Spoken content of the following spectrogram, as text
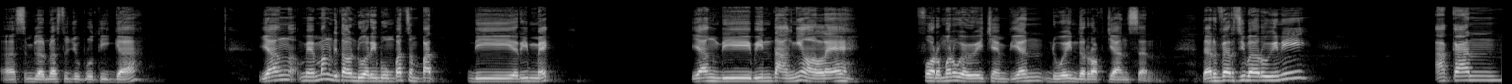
uh, eh, 1973 yang memang di tahun 2004 sempat di remake yang dibintangi oleh former WWE champion Dwayne The Rock Johnson. Dan versi baru ini akan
